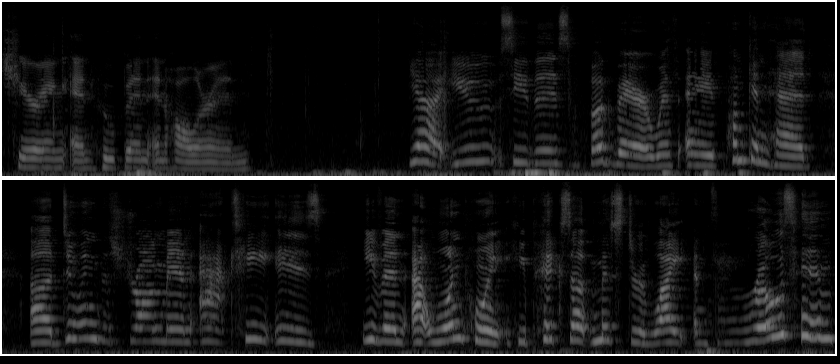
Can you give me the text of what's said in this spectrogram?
cheering and hooping and hollering. Yeah, you see this bugbear with a pumpkin head uh, doing the strongman act. He is even at one point he picks up Mr. Light and throws him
